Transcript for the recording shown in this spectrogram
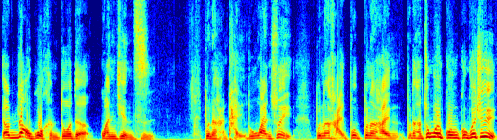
要绕过很多的关键字，不能喊台独万岁，不能喊不不能喊不能喊中国人滚滚回去，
